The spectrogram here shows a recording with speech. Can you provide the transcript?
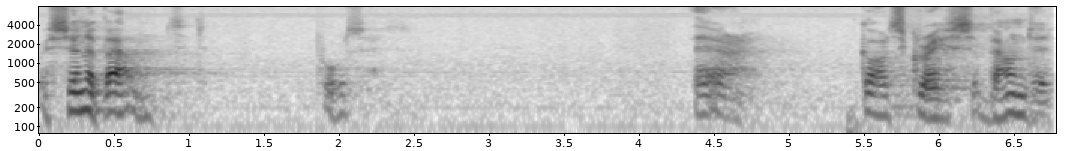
Where sin abounds, Paul says. There, God's grace abounded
